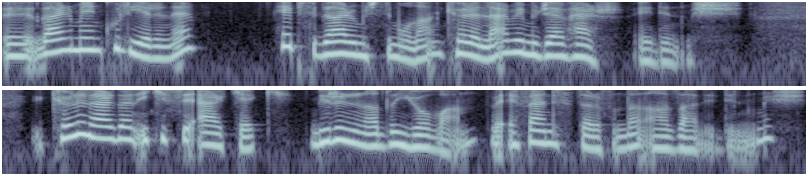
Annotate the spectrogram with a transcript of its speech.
e, gayrimenkul yerine hepsi gayrimüslim olan köleler ve mücevher edinmiş. Kölelerden ikisi erkek, birinin adı Yovan ve efendisi tarafından azat edilmiş.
